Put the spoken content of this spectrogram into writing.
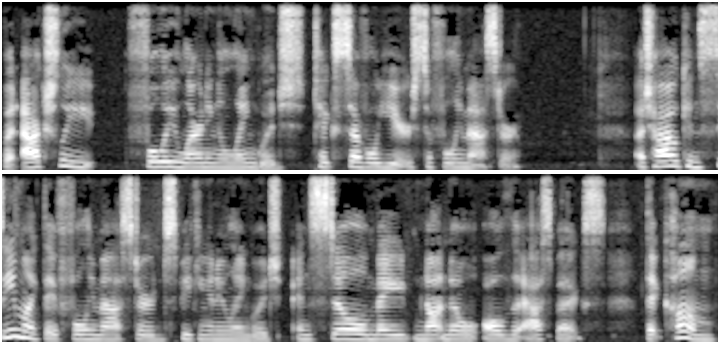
But actually fully learning a language takes several years to fully master. A child can seem like they've fully mastered speaking a new language and still may not know all the aspects that come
